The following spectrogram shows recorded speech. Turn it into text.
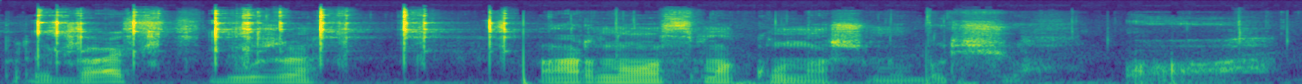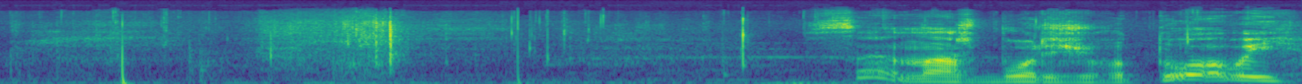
Придасть дуже гарного смаку нашому борщу. О. Все, наш борщ готовий.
